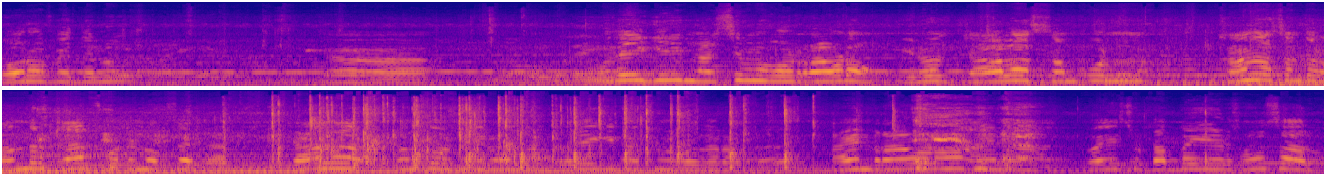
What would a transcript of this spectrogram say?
గౌరవ పెద్దలు ఉదయగిరి నరసింహగౌడ్ రావడం ఈరోజు చాలా సంపూర్ణ చాలా సంతోషం. అందరూ క్లాస్ కొట్టండి ఒకసారి. చాలా సంతోషం ఈరోజు ఉదయగిరి నరసింహగౌడ్ గారు. ఆయన రావడం ఆయన వయసు డెబ్బై ఏడు సంవత్సరాలు.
